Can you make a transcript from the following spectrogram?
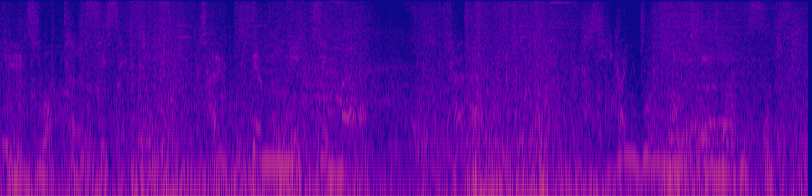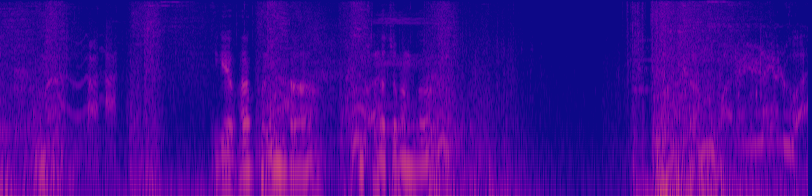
빌지 못하는 수새끼 절대 믿지 마라. 이게 낮죠 방금. 화를 내놓아.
